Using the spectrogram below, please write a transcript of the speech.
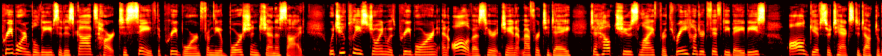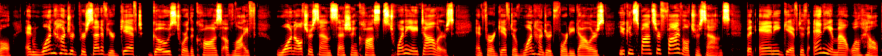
Preborn believes it is God's heart to save the preborn from the abortion genocide. Would you please join with Preborn and all of us here at Janet Mefford today to help choose life for 350 babies? All gifts are tax deductible, and 100% of your gift goes toward the cause of life. One ultrasound session costs $28, and for a gift of $140, you can sponsor five ultrasounds. But any gift of any amount will help.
